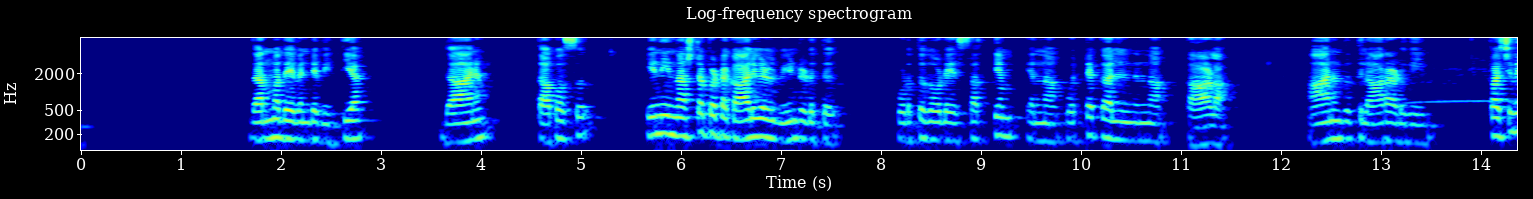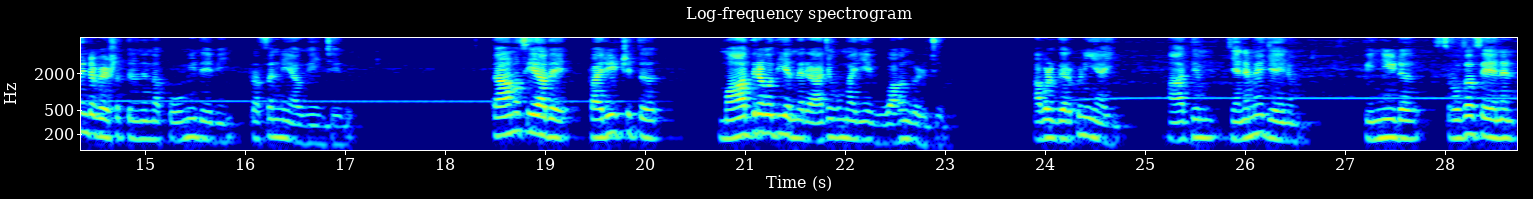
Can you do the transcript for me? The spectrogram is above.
ധർമ്മദേവന്റെ വിദ്യ ദാനം തപസ് എന്നീ നഷ്ടപ്പെട്ട കാലുകൾ വീണ്ടെടുത്ത് കൊടുത്തതോടെ സത്യം എന്ന ഒറ്റക്കാലിൽ നിന്ന കാള ആനന്ദത്തിൽ ആറാടുകയും പശുവിന്റെ വേഷത്തിൽ നിന്ന ഭൂമിദേവി പ്രസന്നയാവുകയും ചെയ്തു. താമസിയാതെ പരീക്ഷിത്ത് മാദ്രവതി എന്ന രാജകുമാരിയെ വിവാഹം കഴിച്ചു. അവൾ ഗർഭിണിയായി. ആദ്യം ജനമേജയനും പിന്നീട് ശ്രുതസേനൻ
